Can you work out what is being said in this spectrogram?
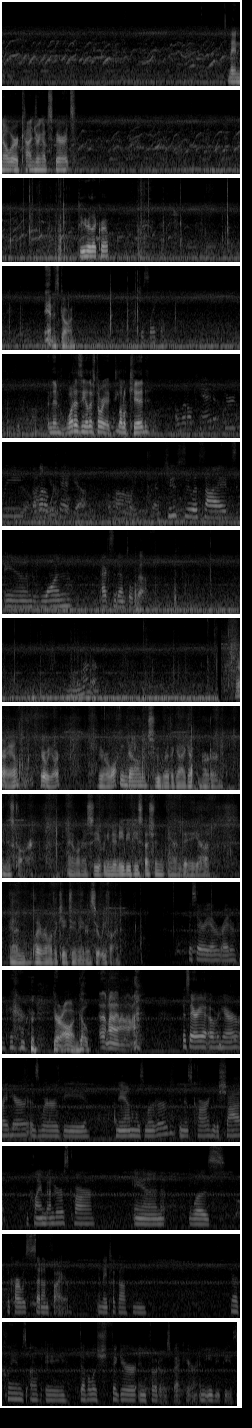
They know we're conjuring up spirits. Do you hear that crap? And it's gone. Just like that. And then what is the other story? A little kid? A little kid, apparently. A little kid, yeah. Um, two suicides and one accidental death. One murder. There I am. Here we are. We are walking down to where the guy got murdered in his car, and we're going to see if we can do an EVP session and a uh, and play around with the K2 meter and see what we find. This area right over here. You're on. Go. This area over here, right here, is where the man was murdered in his car. He was shot. He climbed under his car, and was the car was set on fire, and they took off. And there are claims of a devilish figure in photos back here in EVPs.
